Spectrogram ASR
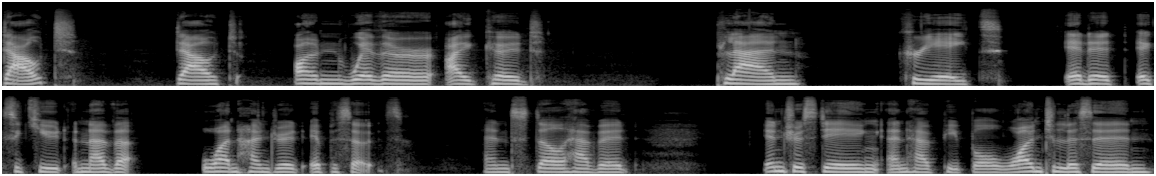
doubt. Doubt on whether I could plan, create, edit, execute another 100 episodes and still have it interesting and have people want to listen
